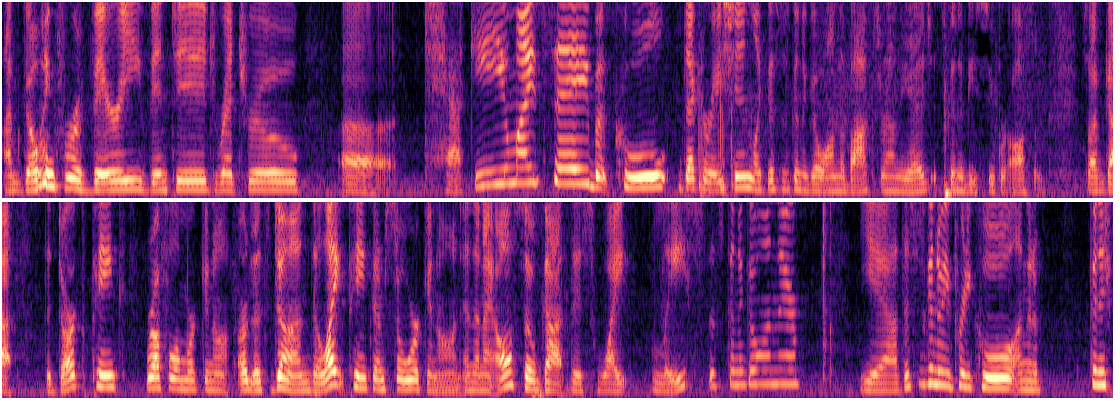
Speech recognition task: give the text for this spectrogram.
I'm going for a very vintage, retro, uh, tacky, you might say, but cool decoration. Like this is going to go on the box around the edge. It's going to be super awesome. So I've got the dark pink ruffle I'm working on, or that's done, the light pink that I'm still working on, and then I also got this white lace that's going to go on there. Yeah, this is going to be pretty cool. I'm going to finish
